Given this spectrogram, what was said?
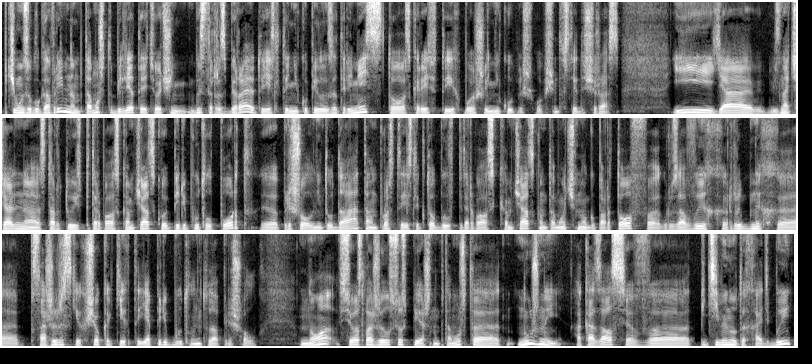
Почему заблаговременно? Потому что билеты эти очень быстро разбирают, и если ты не купил их за три месяца, то, скорее всего, ты их больше не купишь, в общем-то, в следующий раз. И я изначально, стартуя из Петропавловска-Камчатского, перепутал порт, э, пришел не туда, там просто, если кто был в Петропавловске-Камчатском, там очень много портов, э, грузовых, рыбных, э, пассажирских, еще каких-то, я перепутал, не туда пришел. Но все сложилось успешно, потому что нужный оказался в пяти минутах ходьбы.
